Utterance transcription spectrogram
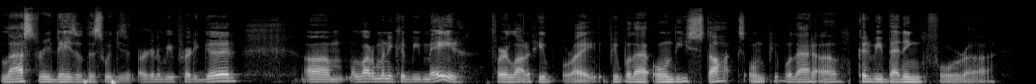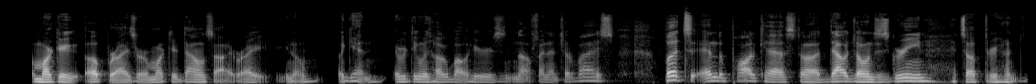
last three days of this week are going to be pretty good. Um, a lot of money could be made for a lot of people, right? People that own these stocks, own people that uh, could be betting for uh, a market uprise or a market downside, right? You know, again, everything we talk about here is not financial advice. But to end the podcast, uh, Dow Jones is green. It's up three hundred,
